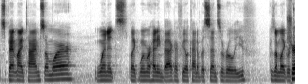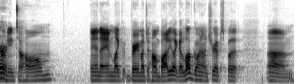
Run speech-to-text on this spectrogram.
spent my time somewhere when it's like when we're heading back, I feel kind of a sense of relief because I'm like Sure. returning to home, and I am like very much a homebody. Like I love going on trips, but um,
